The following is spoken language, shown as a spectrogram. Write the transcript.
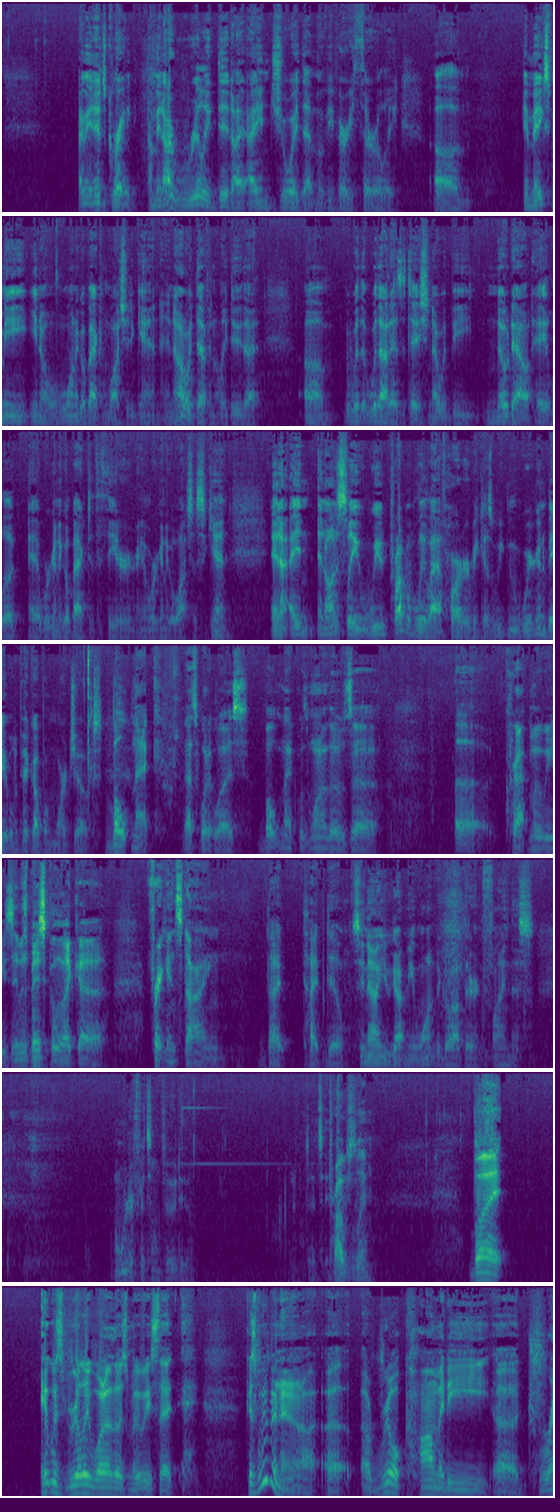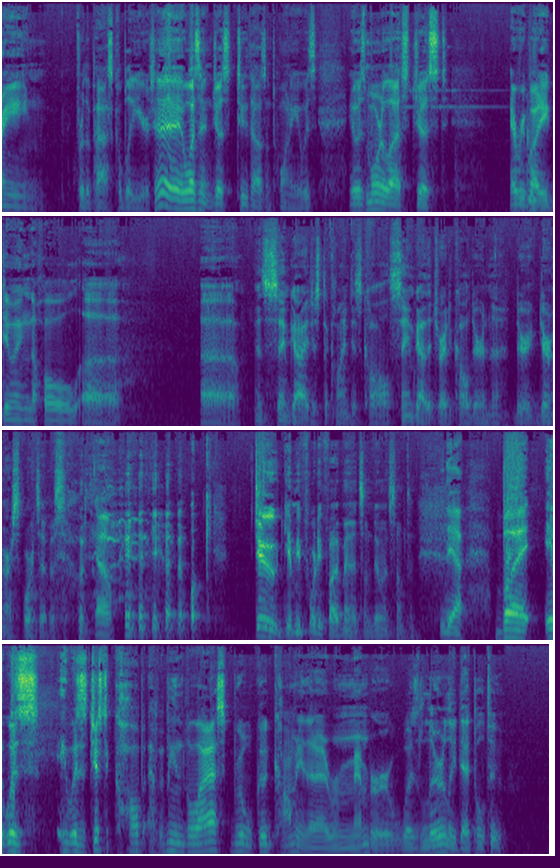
I mean, it's great. I mean, I really did. I, I enjoyed that movie very thoroughly. Um, it makes me, you know, want to go back and watch it again, and I would definitely do that um, with, without hesitation. I would be no doubt. Hey, look, uh, we're going to go back to the theater and we're going to go watch this again. And, I, and and honestly, we would probably laugh harder because we we're going to be able to pick up on more jokes. Boltneck, That's what it was. Boltneck was one of those uh, uh, crap movies. It was basically like a Frankenstein type type deal. See, now you got me wanting to go out there and find this. I wonder if it's on Vudu. That's Probably. But it was really one of those movies that, because we've been in a, a, a real comedy uh, drain for the past couple of years. It wasn't just 2020. It was, it was more or less just everybody doing the whole. Uh, uh, It's the same guy. Just declined his call. Same guy that tried to call during the during during our sports episode. oh, Dude, give me forty five minutes. I'm doing something. yeah, but it was it was just a call. I mean, the last real good comedy that I remember was literally Deadpool two.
